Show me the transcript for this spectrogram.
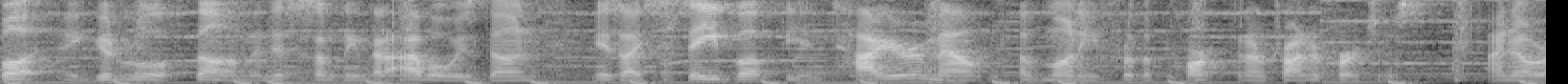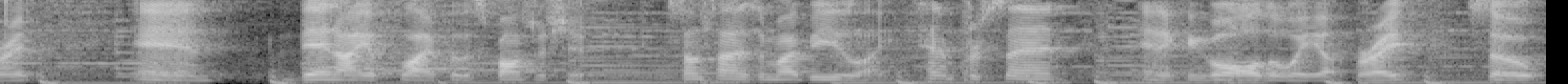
but a good rule of thumb, and this is something that I've always done, is I save up the entire amount of money for the part that I'm trying to purchase. I know, right? And then I apply for the sponsorship. Sometimes it might be like 10% and it can go all the way up, right? So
